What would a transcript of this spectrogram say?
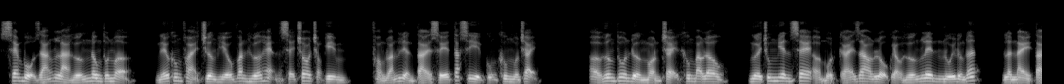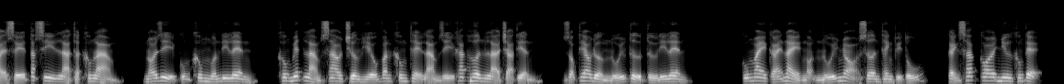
xem bộ dáng là hướng nông thôn mở, nếu không phải trương hiếu văn hứa hẹn sẽ cho trọng kim, phỏng đoán liền tài xế taxi cũng không muốn chạy. Ở hương thôn đường mòn chạy không bao lâu, người trung niên xe ở một cái giao lộ kẹo hướng lên núi đường đất, lần này tài xế taxi là thật không làm, nói gì cũng không muốn đi lên, không biết làm sao trương hiếu văn không thể làm gì khác hơn là trả tiền, dọc theo đường núi từ từ đi lên. Cũng may cái này ngọn núi nhỏ sơn thanh thủy tú, cảnh sát coi như không tệ,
